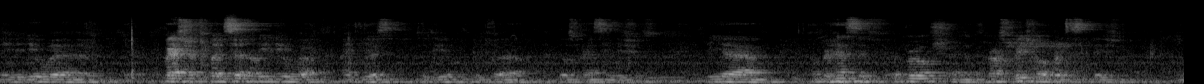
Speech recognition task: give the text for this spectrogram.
maybe new questions, but certainly new ideas to deal with those pressing issues. The comprehensive approach and cross-regional participation in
